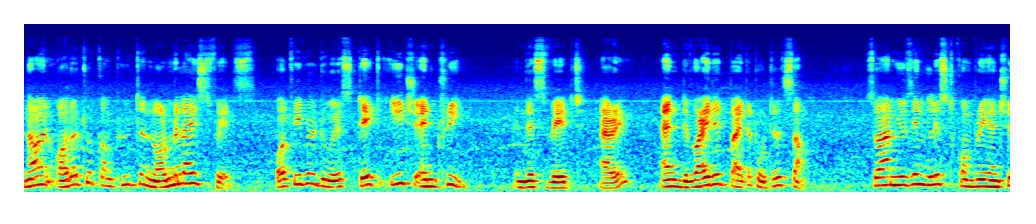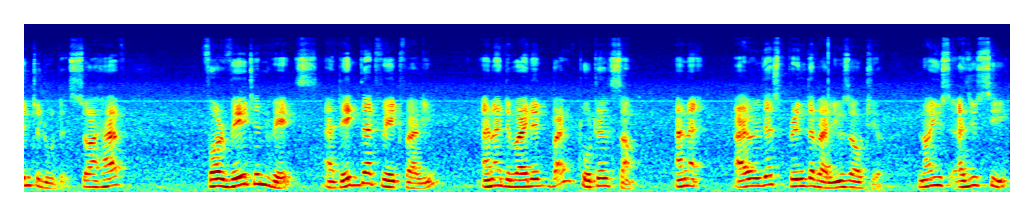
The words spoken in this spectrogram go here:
Now in order to compute the normalized weights, what we will do is take each entry in this weight array and divide it by the total sum. So I'm using list comprehension to do this. So I have for weight and weights, I take that weight value and I divide it by total sum and I, I will just print the values out here. Now you, as you see,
